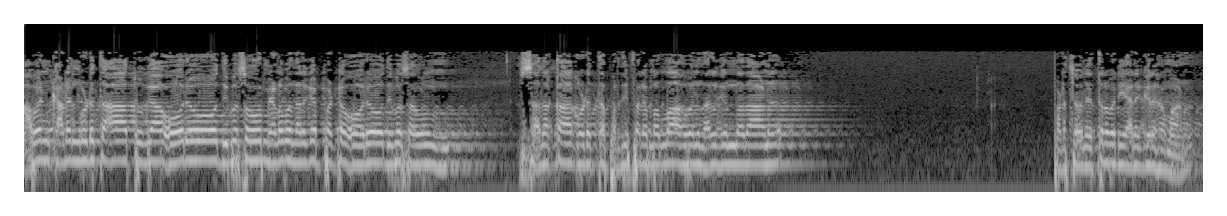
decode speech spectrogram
അവൻ കടം കൊടുത്ത ആ തുക ഓരോ ദിവസവും ഇളവ് നൽകപ്പെട്ട ഓരോ ദിവസവും സദക്ക കൊടുത്ത പ്രതിഫലം അള്ളാഹുവിന് നൽകുന്നതാണ്. പഠിച്ചവന് എത്ര വലിയ അനുഗ്രഹമാണ്.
